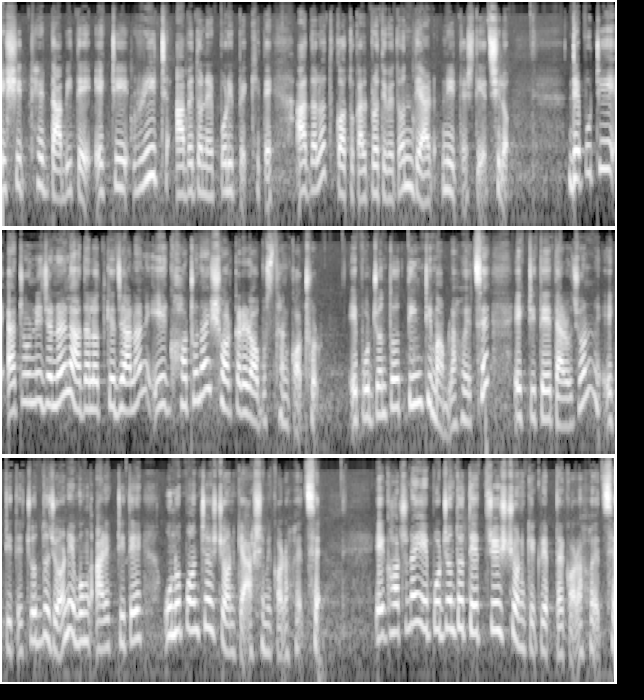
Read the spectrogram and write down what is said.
নিষিদ্ধের দাবিতে একটি রিট আবেদনের পরিপ্রেক্ষিতে আদালত গতকাল প্রতিবেদন দেওয়ার নির্দেশ দিয়েছিল। ডেপুটি অ্যাটর্নি জেনারেল আদালতকে জানান, এ ঘটনায় সরকারের অবস্থান কঠোর। এ পর্যন্ত তিনটি মামলা হয়েছে, একটিতে তেরো জন, একটিতে চোদ্দ জন এবং আরেকটিতে উনপঞ্চাশ জনকে আসামি করা হয়েছে। এ ঘটনায় এ পর্যন্ত তেত্রিশ জনকে গ্রেপ্তার করা হয়েছে।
